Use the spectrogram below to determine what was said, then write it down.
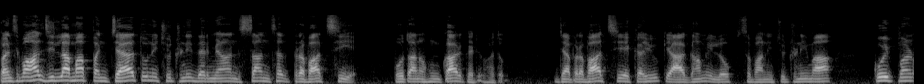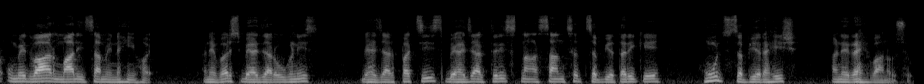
પંચમહાલ જિલ્લામાં પંચાયતોની ચૂંટણી દરમિયાન સાંસદ પ્રભાતસિંહે પોતાનો હુંકાર કર્યો હતો. જ્યાં પ્રભાતસિંહે કહ્યું કે આગામી લોકસભાની ચૂંટણીમાં કોઈ પણ ઉમેદવાર મારી સામે નહીં હોય. અને વર્ષ બે હજાર ઓગણીસ બે હજાર પચીસ સાંસદ સભ્ય તરીકે હું જ સભ્ય રહીશ અને રહેવાનો છું.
